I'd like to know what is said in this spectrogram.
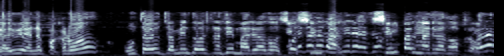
કહ્યું એને પકડો. હું તો જમીન દોષ નથી મારી વાત સો સિમ્પલ? સિમ્પલ મારી વાત વાપરો. ગયા?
